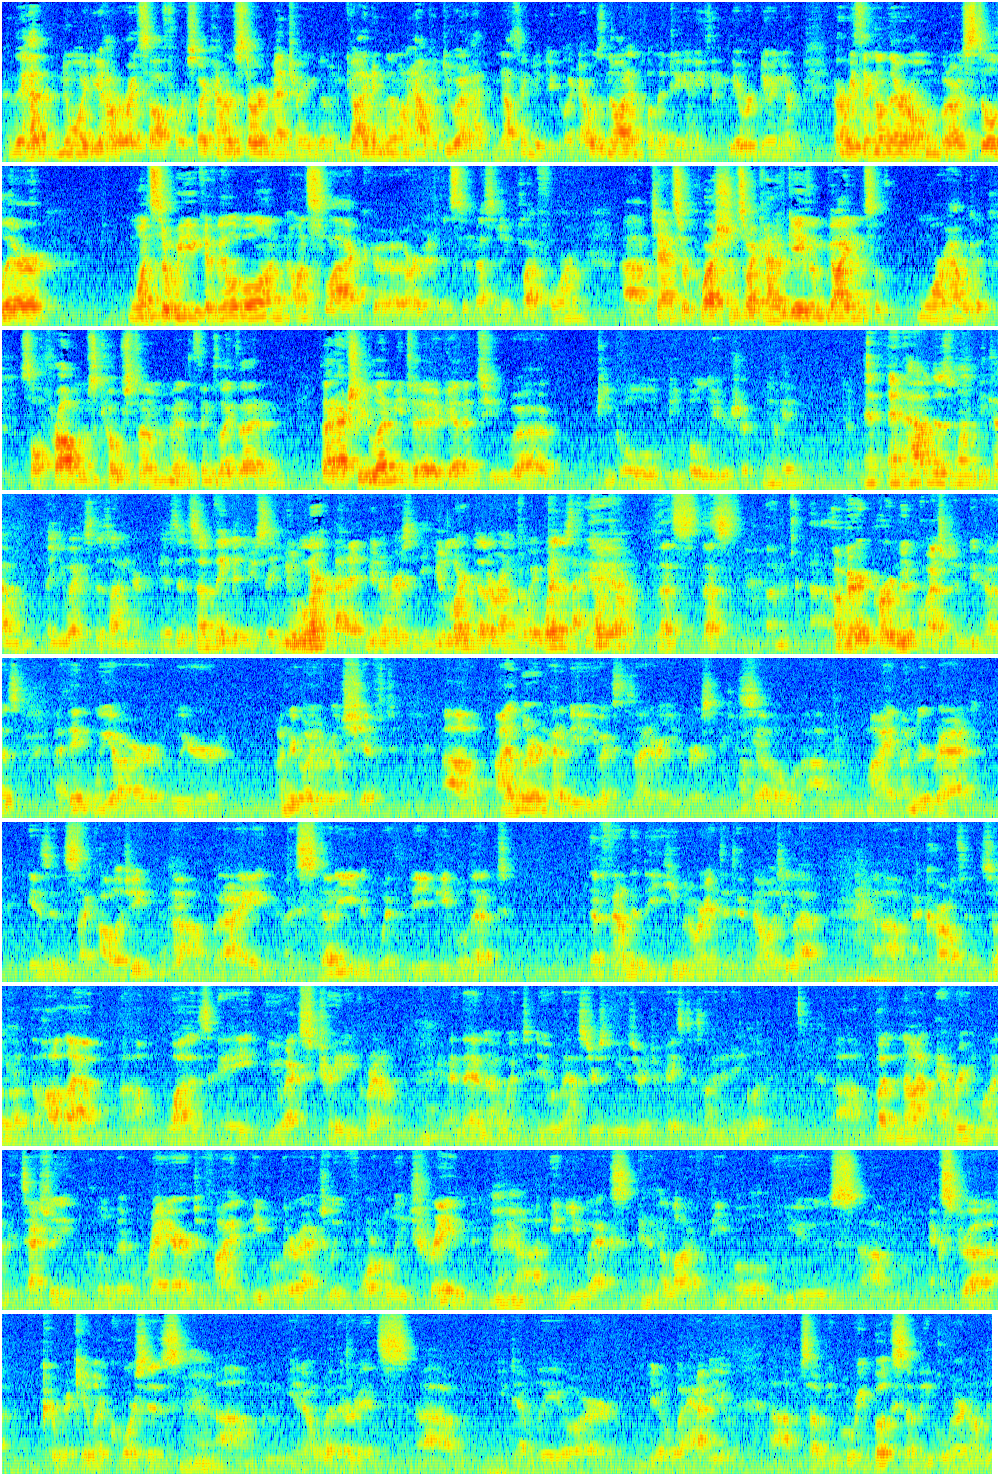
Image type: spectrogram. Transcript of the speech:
and they had no idea how to write software. So I kind of started mentoring them and guiding them on how to do it. I had nothing to do. Like I was not implementing anything. They were doing everything on their own, but I was still there once a week, available on, on Slack uh, or an instant messaging platform uh, to answer questions. So I kind of gave them guidance of more how to solve problems, coach them, and things like that. And that actually led me to get into uh, people people leadership. Okay. And, and how does one become a UX designer? Is it something that you say you learned that at university? You learned that around the way. Where does that come Yeah, from? that's that's a, a very pertinent question because I think we are we're undergoing a real shift. Um, I learned how to be a UX designer at university. Okay. So um, my undergrad is in psychology, Okay. uh, but I, I studied with the people that that founded the Human Oriented Technology Lab at Carleton. So Okay. the, the Hot Lab um, was a UX training ground. Okay. And then I went to do a master's in user interface design in England. Um, but not everyone, it's actually a little bit rare to find people that are actually formally trained Mhm. uh, in UX. And a lot of people use um, extra curricular courses, Mhm. um, you know, whether it's um, Udemy or, you know, what have you. Um, some people read books, some people learn on the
